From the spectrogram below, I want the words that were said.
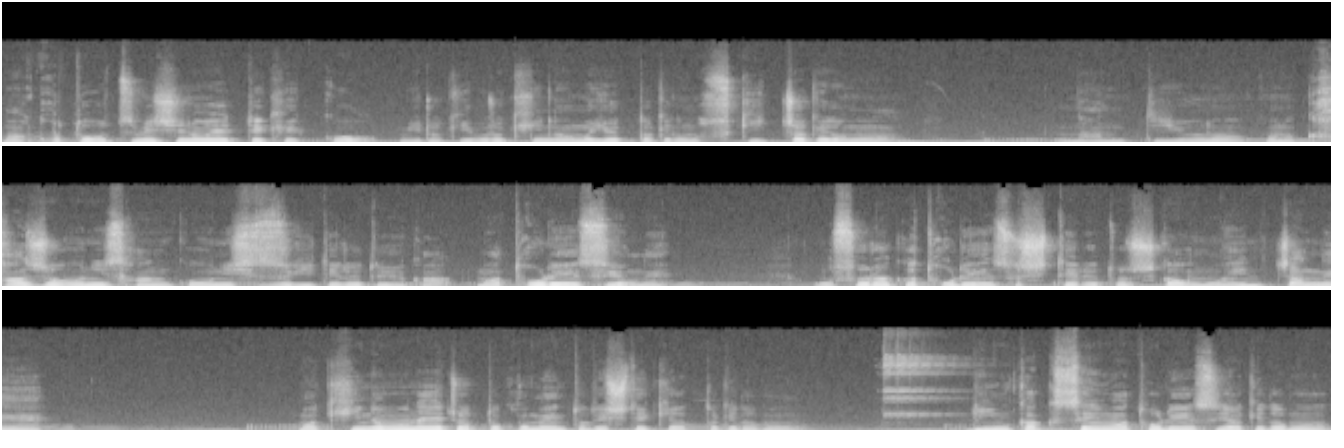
まあ後藤摘氏の絵って結構ミルキーブル昨日も言ったけども好きっちゃけどもなんていうの？この過剰に参考にしすぎてるというかまあトレースよね。おそらくトレースしてるとしか思えんちゃんね。まあ昨日ねちょっとコメントで指摘あったけども輪郭線はトレースやけども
